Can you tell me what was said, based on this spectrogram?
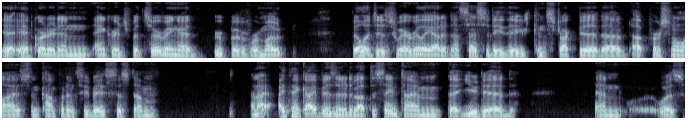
headquartered in Anchorage, but serving a group of remote villages where really out of necessity they constructed a, a personalized and competency based system. And I, I think i visited about the same time that you did and was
